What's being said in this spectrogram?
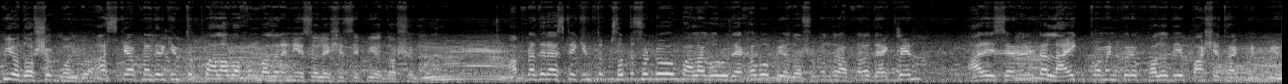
প্রিয় দর্শক বন্ধু, আজকে আপনাদের কিন্তু পালা বকন বাজারে নিয়ে চলে এসেছে, প্রিয় দর্শক বন্ধু। আপনাদের আজকে কিন্তু ছোট ছোট পালা গরু দেখাবো, প্রিয় দর্শক বন্ধু, আপনারা দেখবেন আর এই চ্যানেলটা লাইক, কমেন্ট করে ফলো দিয়ে পাশে থাকবেন, প্রিয়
